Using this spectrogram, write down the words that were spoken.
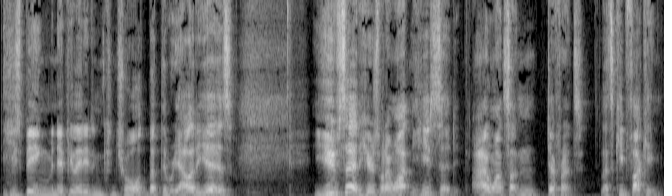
he's being manipulated and controlled, but the reality is you've said here's what I want and he said I want something different. Let's keep fucking.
